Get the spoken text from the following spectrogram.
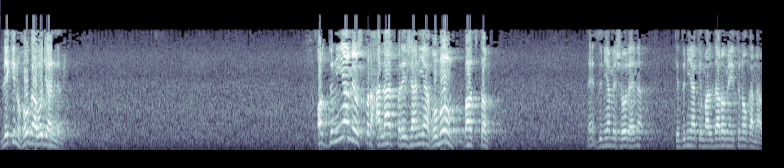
لیکن ہوگا وہ جہنمی۔ اور دنیا میں اس پر حالات پریشانیاں، غموم، بہت کم۔ دنیا میں شور ہے نا کہ دنیا کے مالداروں میں اتنوں کا نام۔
